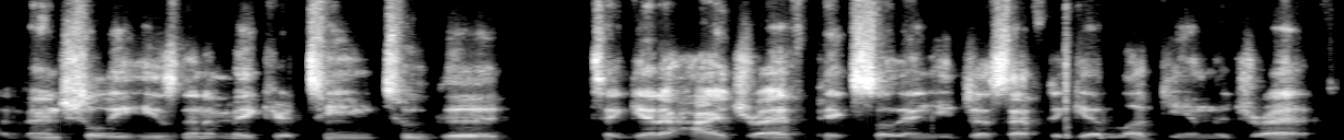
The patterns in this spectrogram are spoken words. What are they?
eventually he's going to make your team too good to get a high draft pick. So then you just have to get lucky in the draft.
